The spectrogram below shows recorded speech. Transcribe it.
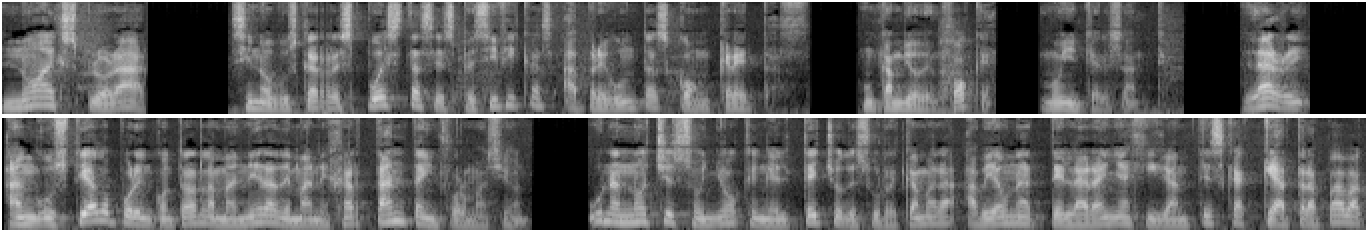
no a explorar, sino a buscar respuestas específicas a preguntas concretas. Un cambio de enfoque muy interesante. Larry, angustiado por encontrar la manera de manejar tanta información, una noche soñó que en el techo de su recámara había una telaraña gigantesca que atrapaba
